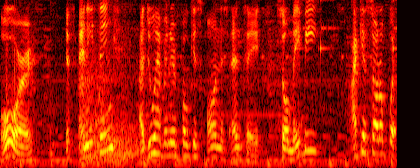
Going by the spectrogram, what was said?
or if anything, I do have inner focus on this Entei. So maybe I can start off with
